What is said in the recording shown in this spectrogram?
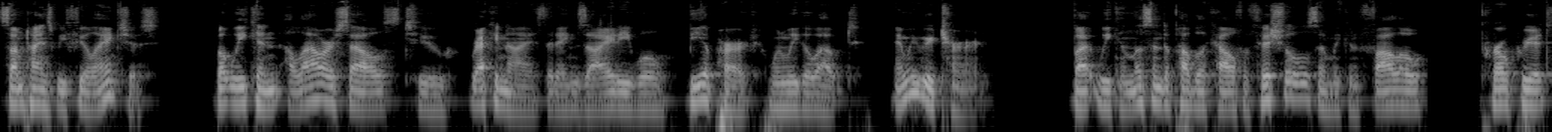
Sometimes we feel anxious, but we can allow ourselves to recognize that anxiety will be a part when we go out and we return. But we can listen to public health officials and we can follow appropriate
